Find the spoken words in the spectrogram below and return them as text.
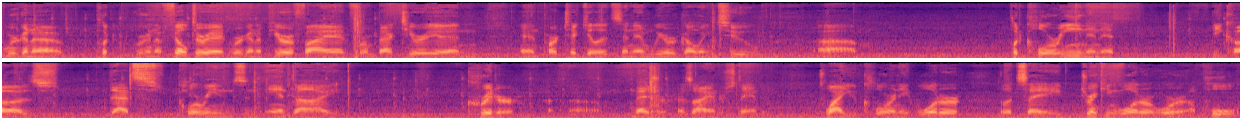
we're gonna put we're gonna filter it, we're gonna purify it from bacteria and and particulates, and then we are going to um, put chlorine in it because that's chlorine's an anti critter uh, measure, as I understand it. It's why you chlorinate water, let's say drinking water or a pool.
